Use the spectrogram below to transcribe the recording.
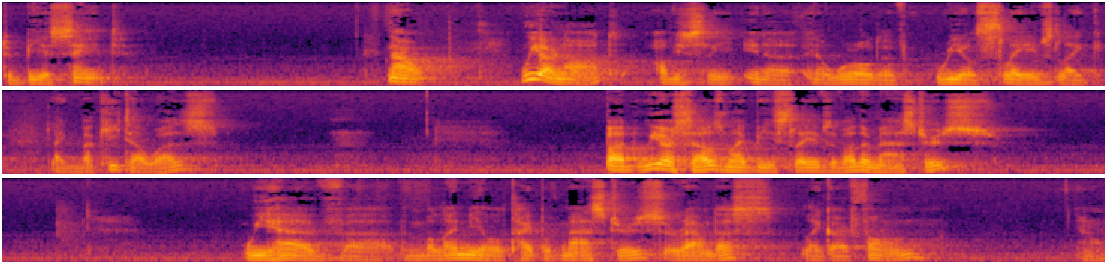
to be a saint. Now, we are not, obviously, in a, in a world of real slaves like, like Bakhita was. But we ourselves might be slaves of other masters we have uh, the millennial type of masters around us, like our phone. You know,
